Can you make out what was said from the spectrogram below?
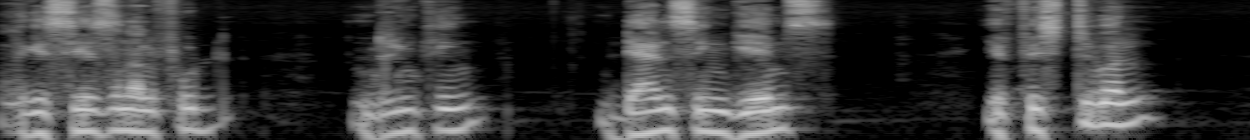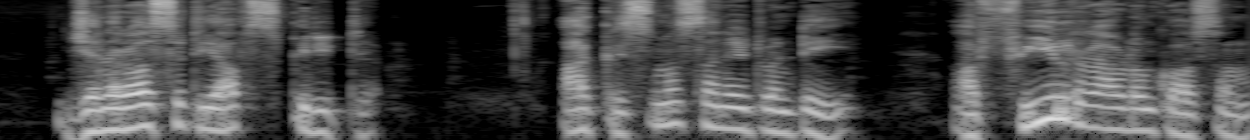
అలాగే seasonal food drinking dancing games a festival generosity of spirit ఆ క్రిస్మస్ అనేటువంటి ఆ ఫీల్ రావడం కోసం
